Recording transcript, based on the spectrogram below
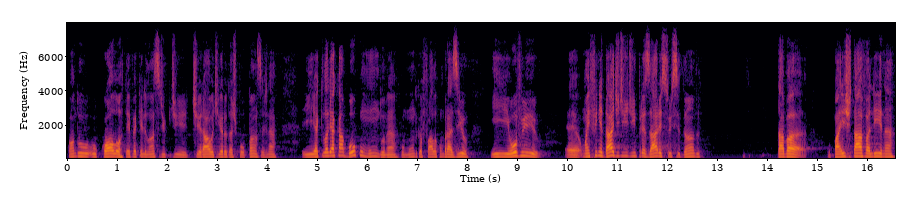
quando o Collor teve aquele lance de, de tirar o dinheiro das poupanças, né? E aquilo ali acabou com o mundo, né? Com o mundo que eu falo, com o Brasil. E houve é, uma infinidade de, de, empresários suicidando. Tava, o país estava ali, né?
